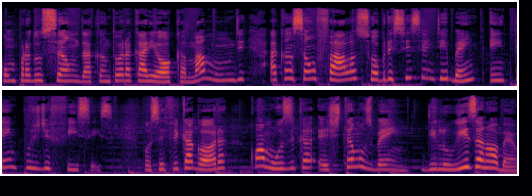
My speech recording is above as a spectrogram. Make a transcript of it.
Com produção da cantora carioca Mamundi, a canção fala sobre se sentir bem em tempos difíceis. Você fica agora com a música Estamos Bem, de Luísa Nobel.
